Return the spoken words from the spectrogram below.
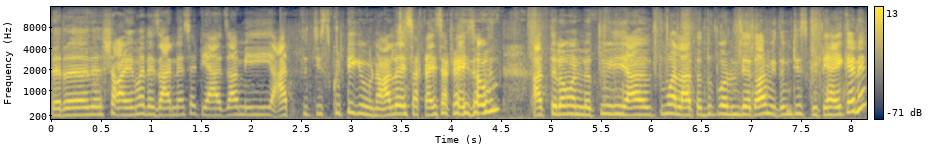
तर शाळेमध्ये जाण्यासाठी आज आम्ही आत्तूची स्कूटी घेऊन आलोय सकाळी सकाळी जाऊन. आत्तूला म्हणलं तुम्ही तुम्हाला आता दुपारून देतो आम्ही तुमची स्कूटी आहे का नाही?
